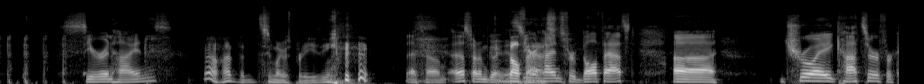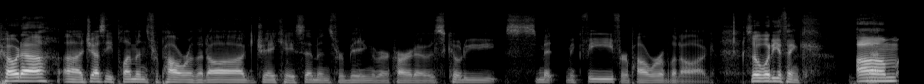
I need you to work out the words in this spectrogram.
Ciarán Hinds. Oh, that, seemed like it was pretty easy. That's how I'm, that's what I'm going with. Belfast. Ciarán Hinds for Belfast. Uh, Troy Kotsur for Coda. Uh, Jesse Plemons for Power of the Dog. J.K. Simmons for Being the Ricardos. Cody Smith McPhee for Power of the Dog. So what do you think? um,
